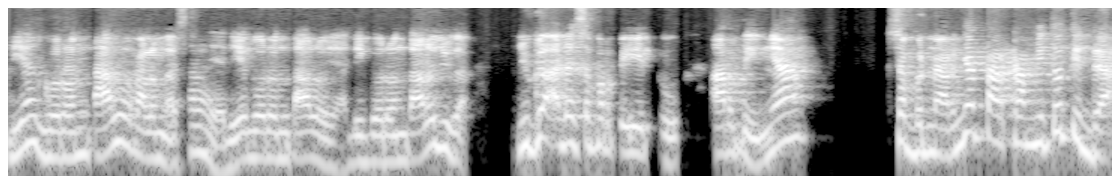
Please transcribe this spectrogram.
dia Gorontalo kalau nggak salah ya. Dia Gorontalo ya. Di Gorontalo juga juga ada seperti itu. Artinya sebenarnya Tarkam itu tidak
